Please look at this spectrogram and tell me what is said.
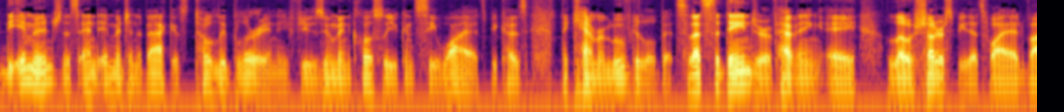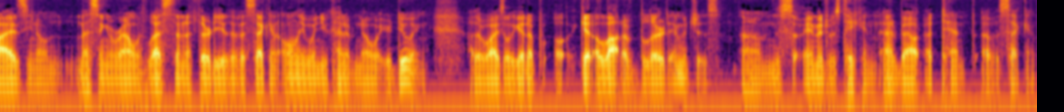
the image, this end image in the back, is totally blurry. And if you zoom in closely, you can see why. It's because the camera moved a little bit. So that's the danger of having a low shutter speed. That's why I advise you know messing around with less than a thirtieth of a second only when you kind of know what you're doing. Otherwise, you'll get up uh, get a lot of blurred images. Um, this image was taken at about a tenth of a second.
